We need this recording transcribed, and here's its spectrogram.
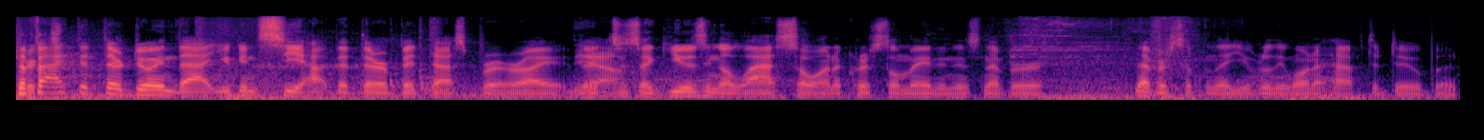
The fact that they're doing that, you can see how that they're a bit desperate, right? Yeah. just like using a lasso on a Crystal Maiden is never, never something that you really want to have to do. But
